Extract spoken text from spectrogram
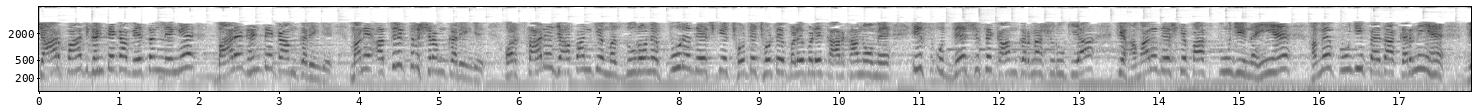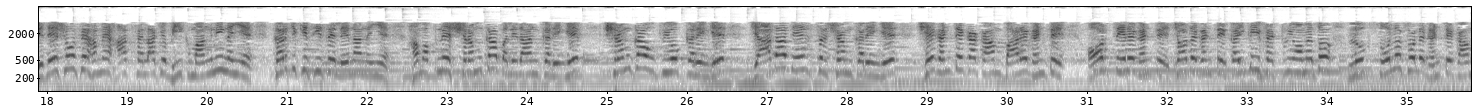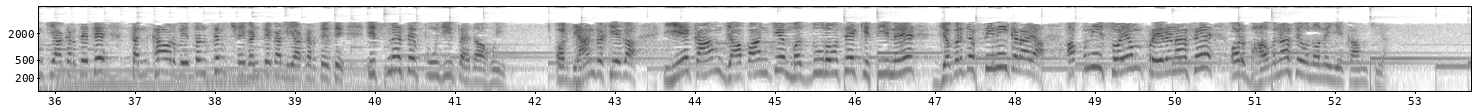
चार पाँच घंटे का वेतन लेंगे बारह घंटे काम करेंगे, माने अतिरिक्त श्रम करेंगे। और सारे जापान के मजदूरों ने पूरे देश के छोटे छोटे बड़े बड़े कारखानों में इस उद्देश्य से काम करना शुरू किया कि हमारे देश के पास पूंजी नहीं है, हमें पूंजी पैदा करनी है। विदेशों से हमें हाथ फैला के भीख मांगनी नहीं है, कर्ज किसी से लेना नहीं है। हम अपने श्रम का बलिदान करेंगे, श्रम का उपयोग करेंगे, ज़्यादा देर श्रम करेंगे। छह घंटे का काम बारह घंटे और तेरह घंटे चौदह घंटे, कई कई फैक्ट्रियों में तो लोग सोलह सोलह घंटे काम किया करते थे, तनख्वाह और वेतन सिर्फ़ छह घंटे का लिया करते थे। इसमें से पूंजी पैदा हुई। और ध्यान रखिएगा, ये काम जापान के मजदूरों से किसी ने ज़बरदस्ती नहीं कराया। अपनी स्वयं प्रेरणा से और भावना से उन्होंने ये काम किया।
